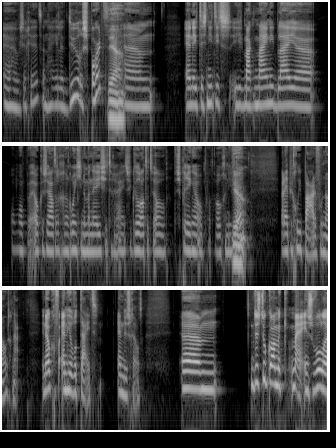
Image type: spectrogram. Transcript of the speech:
eh, hoe zeg je dit? Een hele dure sport. Ja. Ehm, en het is niet iets, het maakt mij niet blij om op elke zaterdag een rondje in de manege te rijden. Dus ik wil altijd wel springen op wat hoger niveau. Ja. Maar daar heb je goede paarden voor nodig. Nou, in elk geval, en heel veel tijd. En dus geld. Ehm, dus toen kwam ik, maar ja, in Zwolle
